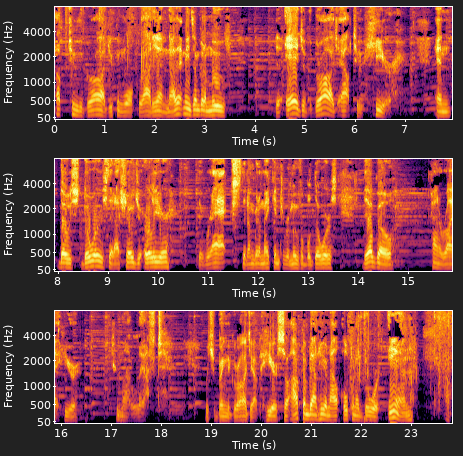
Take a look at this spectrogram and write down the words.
up to the garage, you can walk right in. Now that means I'm going to move the edge of the garage out to here. And those doors that I showed you earlier, the racks that I'm going to make into removable doors, they'll go kind of right here to my left, which will bring the garage out here. So I'll come down here and I'll open a door in. I'll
